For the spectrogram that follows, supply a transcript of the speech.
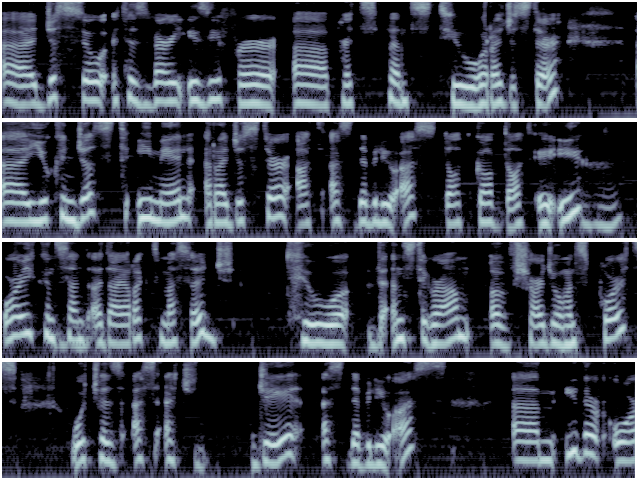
uh, just so it is very easy for uh, participants to register, uh, you can just email register at sws.gov.ae or you can send a direct message to the Instagram of Sharjah Women Sports, which is SHJSWS. Um, either or,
